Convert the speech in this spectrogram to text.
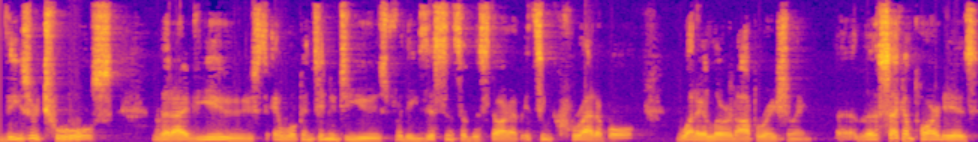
These are tools that I've used and will continue to use for the existence of the startup. It's incredible what I learned operationally. Uh, the second part is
